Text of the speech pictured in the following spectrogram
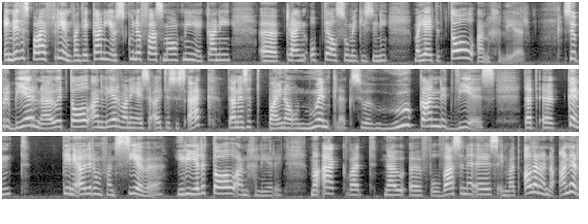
En dit is baie vreemd want jy kan nie jou skoene vasmaak nie, jy kan nie 'n uh, klein optelsommetjies doen nie, maar jy het 'n taal aangeleer. So probeer nou 'n taal aanleer wanneer jy so oud is soos ek, dan is dit byna onmoontlik. So hoe kan dit wees dat 'n kind teen die ouderdom van 7 hierdie hele taal aangeleer het. Maar ek wat nou 'n volwassene is en wat allerlei ander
